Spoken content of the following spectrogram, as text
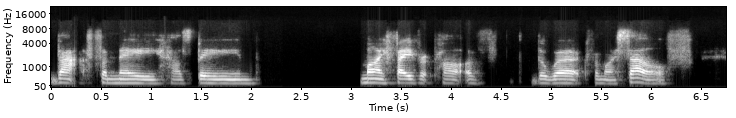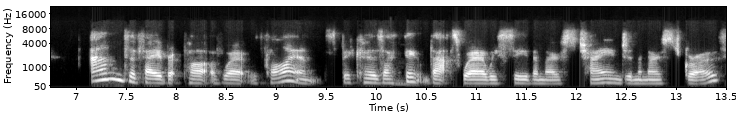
that for me has been my favorite part of the work for myself and the favorite part of work with clients because I mm. think that's where we see the most change and the most growth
